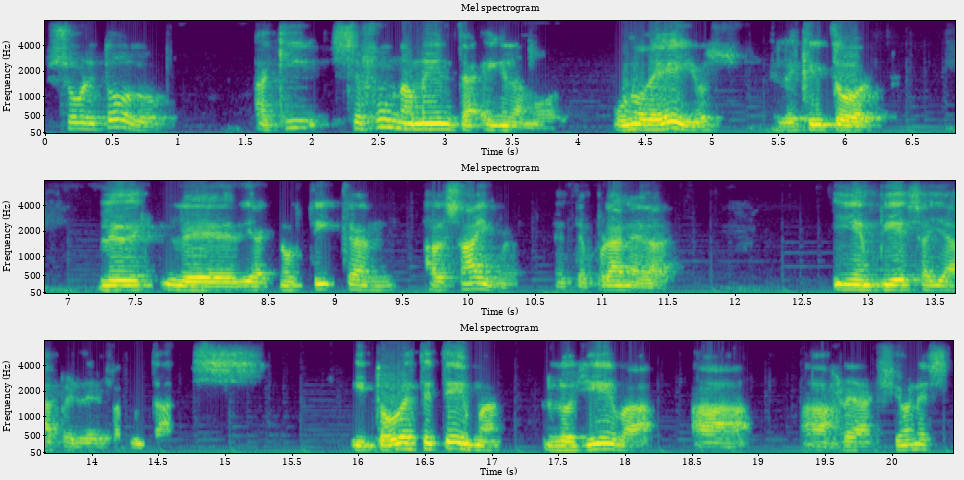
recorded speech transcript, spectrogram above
sobre todo aquí se fundamenta en el amor. Uno de ellos, el escritor, le, diagnostican Alzheimer en temprana edad y empieza ya a perder facultades. Y todo este tema lo lleva a, a reacciones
